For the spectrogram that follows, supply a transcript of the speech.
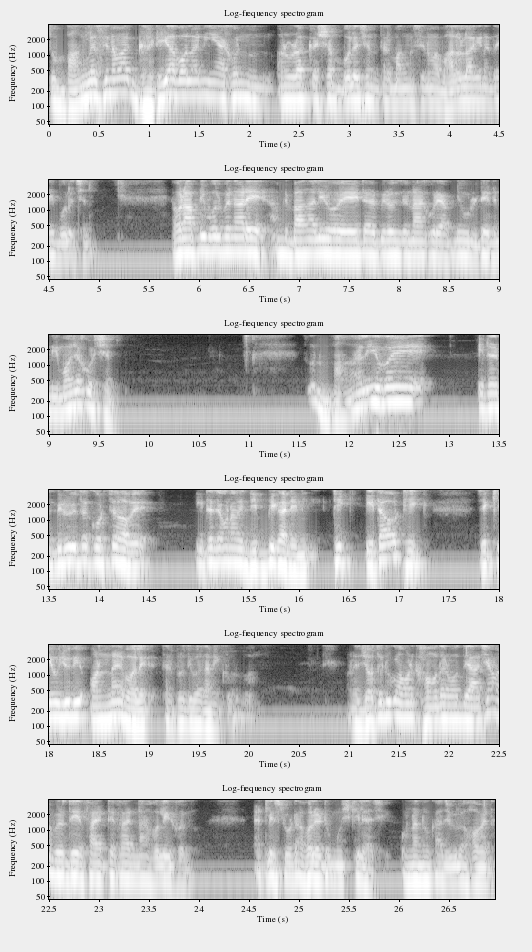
তো বাংলা সিনেমা ঘটিয়া বলা নিয়ে এখন অনুরাগ কাশ্যপ বলেছেন, তার বাংলা সিনেমা ভালো লাগে না তাই বলেছেন। এখন আপনি বলবেন, আরে, আপনি বাঙালি হয়ে এটার বিরোধিতা না করে আপনি উল্টে এটা নিয়ে মজা করছেন? তো বাঙালি হয়ে এটার বিরোধিতা করতে হবে এটা যেমন আমি দিব্যি কাটিনি, ঠিক এটাও ঠিক যে কেউ যদি অন্যায় বলে, তার প্রতিবাদ আমি করব। মানে যতটুকু আমার ক্ষমতার মধ্যে আছে, আমার বিরুদ্ধে এফআইআর টেফআইআর না হলেই হলো। অ্যাটলিস্ট ওটা হলে একটু মুশকিল আছে, অন্যান্য কাজগুলো হবে না।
